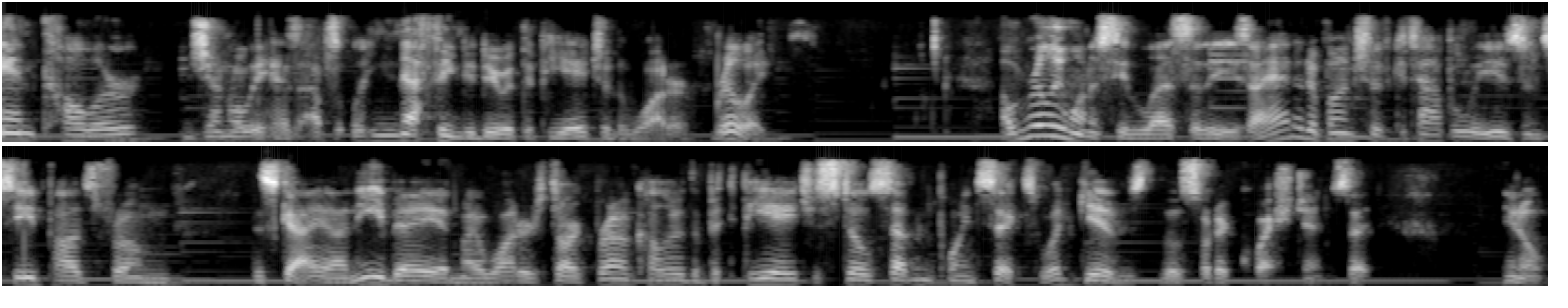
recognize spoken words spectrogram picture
And color generally has absolutely nothing to do with the pH of the water, really. I really want to see less of these. I added a bunch of leaves and seed pods from this guy on eBay, and my water's dark brown color, but the pH is still 7.6. What gives? Those sort of questions that, you know,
